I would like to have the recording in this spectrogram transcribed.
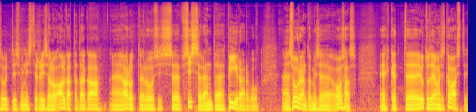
suutis minister Riisalu algatada ka arutelu siis sisserände piirarvu suurendamise osas ehk et jututeemasid kõvasti,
